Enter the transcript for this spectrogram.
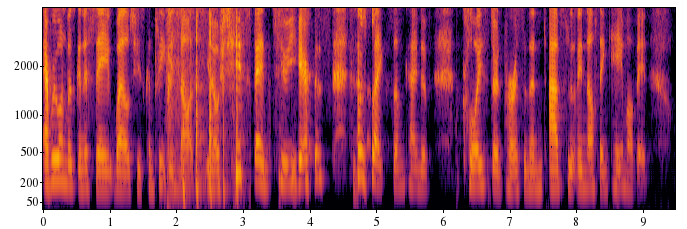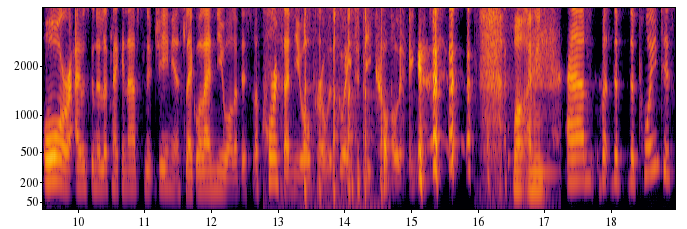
Everyone was going to say, well, she's completely nuts. you know, she spent two years like some kind of cloistered person and absolutely nothing came of it or I was going to look like an absolute genius. Like, well, I knew all of this. Of course, I knew Oprah was going to be calling. Well, I mean, um, but the, the point is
